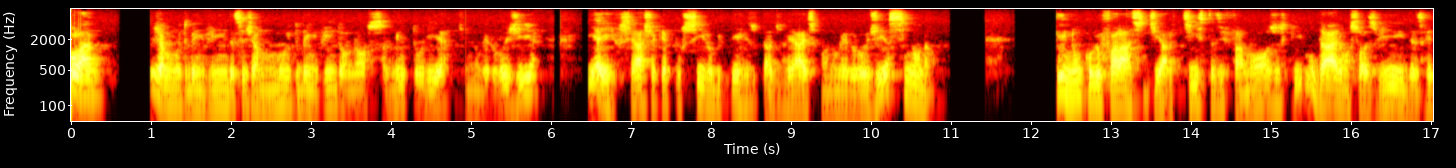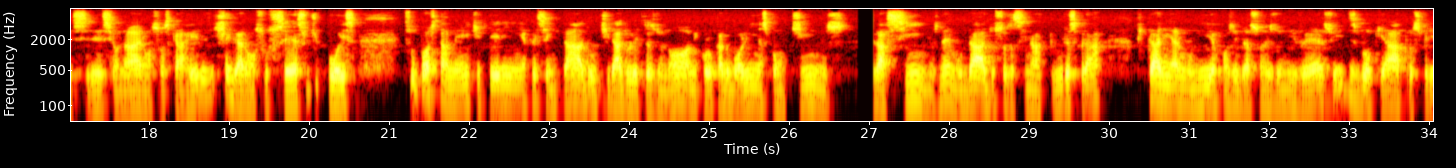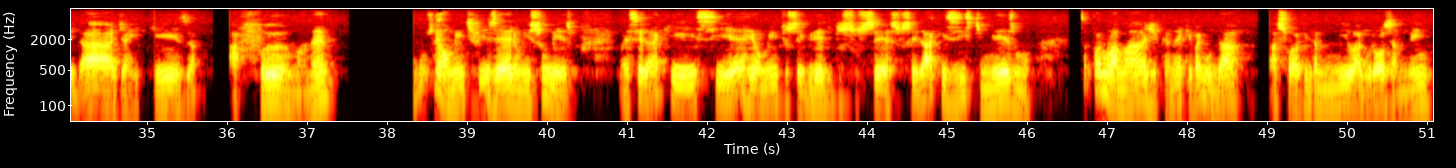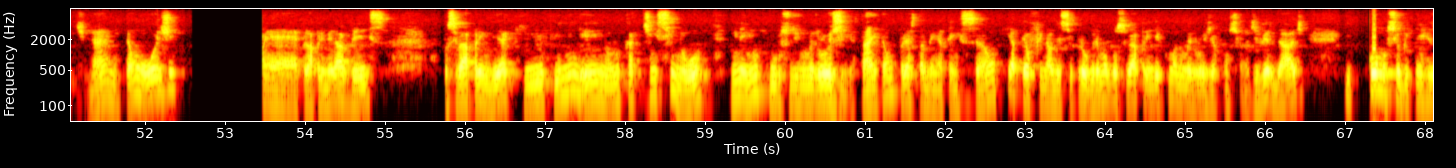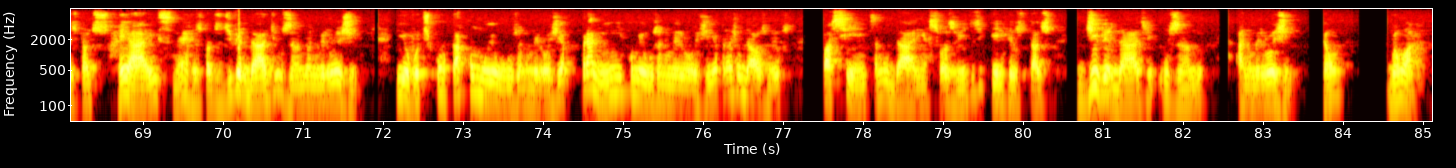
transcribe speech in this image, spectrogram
Olá, seja muito bem-vinda, seja muito bem-vindo à nossa mentoria de numerologia. E aí, você acha que é possível obter resultados reais com a numerologia, sim ou não? Quem nunca ouviu falar de artistas e famosos que mudaram as suas vidas, redirecionaram as suas carreiras e chegaram ao sucesso depois, supostamente terem acrescentado ou tirado letras do nome, colocado bolinhas, pontinhos, tracinhos, né, mudado suas assinaturas para ficar em harmonia com as vibrações do universo e desbloquear a prosperidade, a riqueza, a fama, né? Alguns realmente fizeram isso mesmo. Mas será que esse é realmente o segredo do sucesso? Será que existe mesmo essa fórmula mágica, né, que vai mudar a sua vida milagrosamente, né? Então hoje, é, pela primeira vez, você vai aprender aquilo que ninguém nunca te ensinou em nenhum curso de numerologia, tá? Então presta bem atenção que até o final desse programa você vai aprender como a numerologia funciona de verdade e como se obtém resultados reais, né, resultados de verdade usando a numerologia. E eu vou te contar como eu uso a numerologia para mim e como eu uso a numerologia para ajudar os meus pacientes a mudarem as suas vidas e terem resultados de verdade usando a numerologia. Então, vamos lá.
